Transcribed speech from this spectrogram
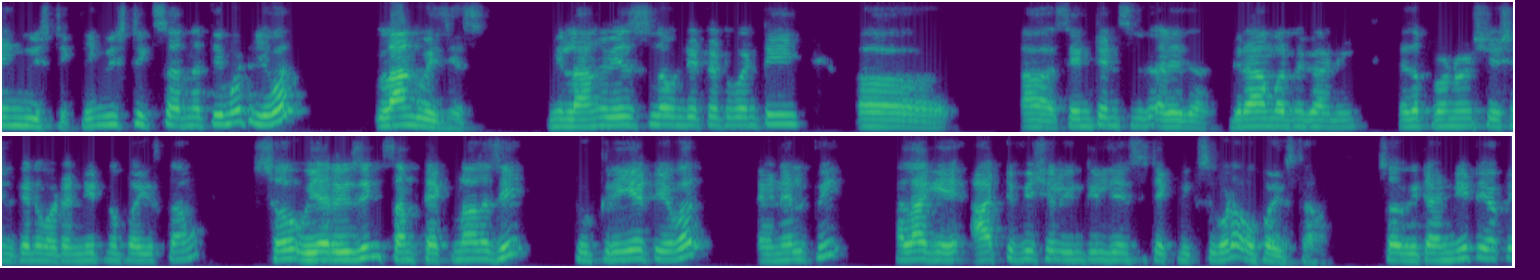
linguistic linguistics are nothing but your languages మీ లాంగ్వేజెస్లో ఉండేటటువంటి సెంటెన్స్ లేదా గ్రామర్ని కానీ లేదా ప్రొనౌన్సియేషన్ కానీ వాటన్నిటిని ఉపయోగిస్తాము. So we're using some technology to create your NLP అలాగే ఆర్టిఫిషియల్ ఇంటెలిజెన్స్ టెక్నిక్స్ కూడా ఉపయోగిస్తాము. సో వీటన్నిటి యొక్క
